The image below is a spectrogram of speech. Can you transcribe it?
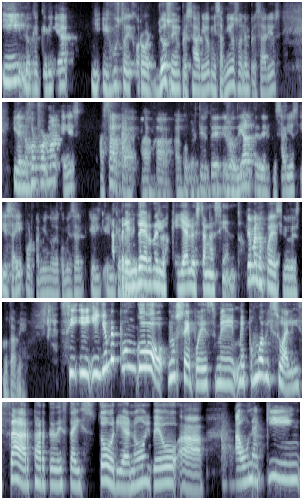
y lo que quería, y, justo dijo Robert, yo soy empresario, mis amigos son empresarios, y la mejor forma es pasarte a, a, convertirte y rodearte de empresarios, y es ahí por también donde comienza el, el Aprender de los que ya lo están haciendo. ¿Qué más nos puede decir de esto también? Sí, y, yo me pongo, no sé, pues me, me, pongo a visualizar parte de esta historia, ¿no? Y veo a, a una King,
